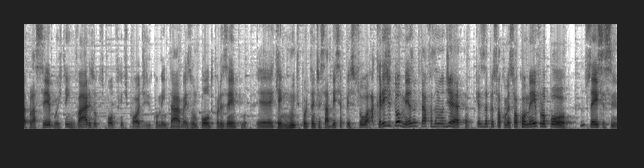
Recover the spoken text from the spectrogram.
a placebo, a gente tem vários outros pontos que a gente pode comentar, mas um ponto, por exemplo, é, que é muito importante é saber se a pessoa acreditou mesmo que estava fazendo uma dieta. Porque às vezes a pessoa começou a comer e falou, pô, não sei se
